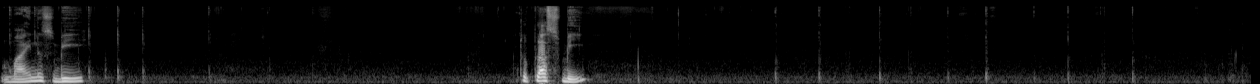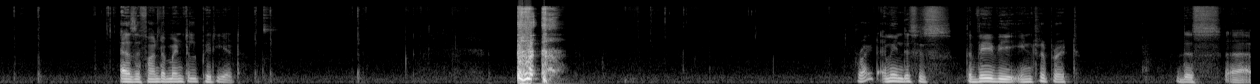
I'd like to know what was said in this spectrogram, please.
minus b plus b as a fundamental period. right? I mean this is the way we interpret this uh,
